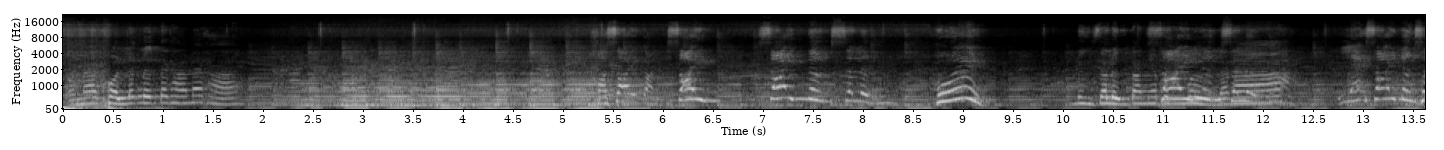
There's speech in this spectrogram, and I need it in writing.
เอาแม่คนลึกๆนะคะแม่คะขอสร้อยก่อนสร้อยสร้อยหนึ่งสลึงเฮ้ยหนึ่งสลึงตอนนี้สเป็นร้อยหหมื่นึ่นงแล้วสนะลึงค่ะและ สร้อยหนึ่งส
